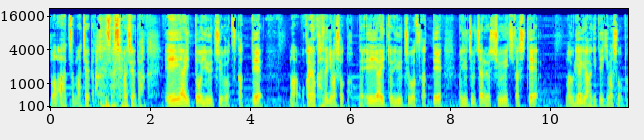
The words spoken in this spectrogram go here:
まあ、あちょっと間違えた。すいません間違えた。AI と YouTube を使ってまあお金を稼ぎましょうと、ね、AI と YouTube を使って、まあ、YouTube チャンネルを収益化して、まあ、売り上げを上げていきましょうと、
